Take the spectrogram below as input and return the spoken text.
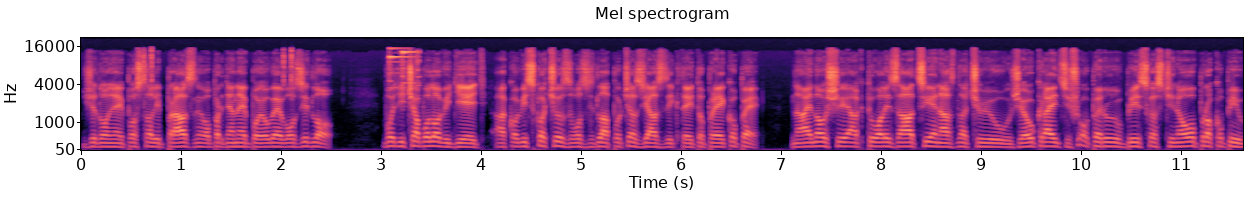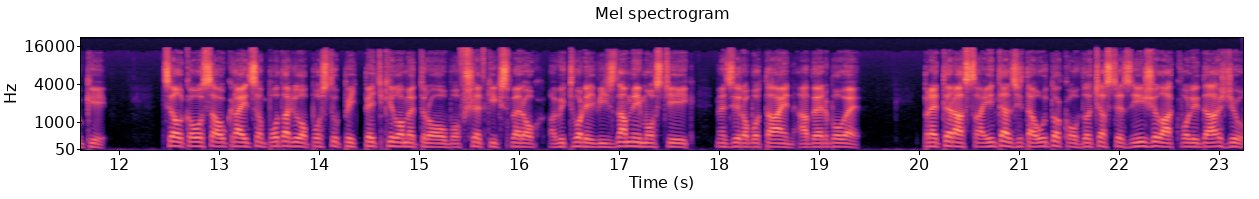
že do nej poslali prázdne obrnené bojové vozidlo. Vodiča bolo vidieť, ako vyskočil z vozidla počas jazdy k tejto priekope. Najnovšie aktualizácie naznačujú, že Ukrajinci už operujú v blízkosti Novoprokopivky. Celkovo sa Ukrajincom podarilo postúpiť 5 kilometrov vo všetkých smeroch a vytvoriť významný mostík medzi Robotajn a Verbove. Preteraz sa intenzita útokov dočasne znížila kvôli dažďu,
